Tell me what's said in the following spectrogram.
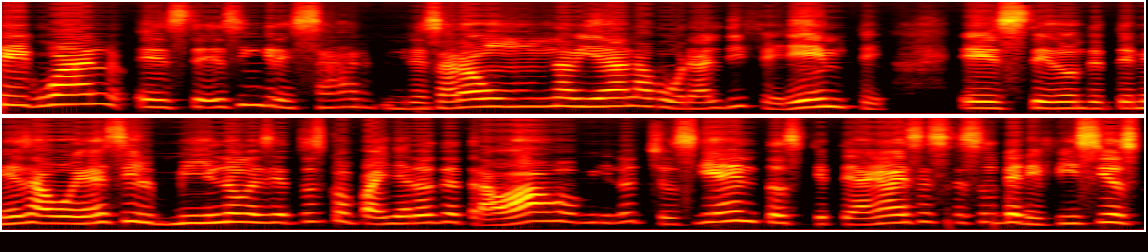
que igual este, es ingresar, ingresar a una vida laboral diferente, este, donde tenés, a, voy a decir, 1.900 compañeros de trabajo, 1.800, que te dan a veces esos beneficios.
